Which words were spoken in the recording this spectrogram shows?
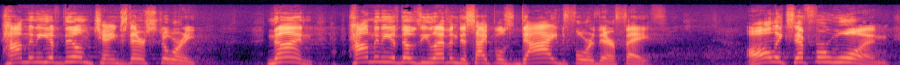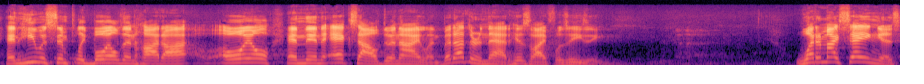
how many of them changed their story? None. How many of those 11 disciples died for their faith? All except for one, and he was simply boiled in hot oil and then exiled to an island. But other than that, his life was easy. What am I saying is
